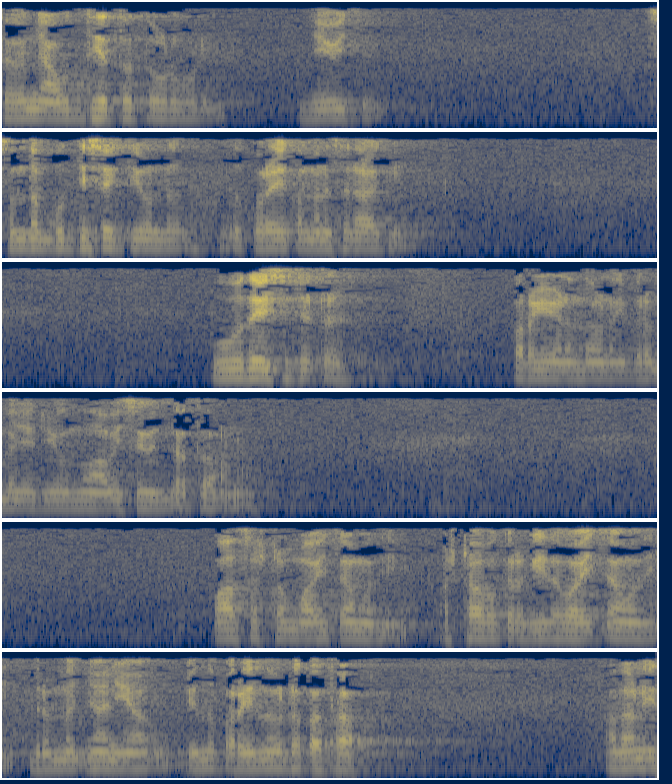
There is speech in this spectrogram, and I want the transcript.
തികഞ്ഞ ഔദ്ധ്യത്വത്തോടുകൂടി ജീവിച്ച് സ്വന്തം ബുദ്ധിശക്തി കൊണ്ട് ഇത് കുറേയൊക്കെ മനസ്സിലാക്കി ഉപദേശിച്ചിട്ട് പറയണെന്താണ് ഈ ബ്രഹ്മചര്യമൊന്നും ആവശ്യമില്ലാത്തതാണ്. വാസിഷ്ടം വായിച്ചാൽ മതി അഷ്ടാവക്ര ഗീത വായിച്ചാൽ മതി ബ്രഹ്മജ്ഞാനിയാകും എന്ന് പറയുന്നവരുടെ കഥ. അതാണ് ഈ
